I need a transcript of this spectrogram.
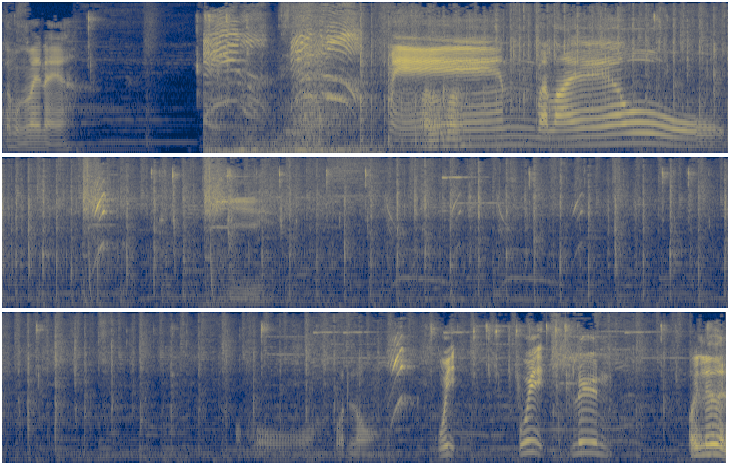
แล้วผมไปไหนอะแมเอาวะนมาแล้วอีโอ้โหปวดลง อุ้ยอุ้ยลื่น โอ้ยลื่น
